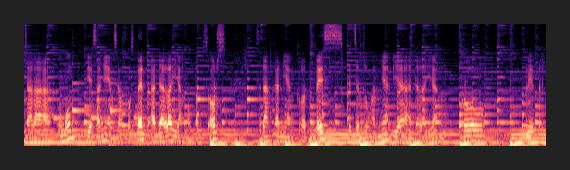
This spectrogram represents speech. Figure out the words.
Secara umum biasanya yang self hosted adalah yang open source sedangkan yang cloud based kecenderungannya dia adalah yang proprietary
